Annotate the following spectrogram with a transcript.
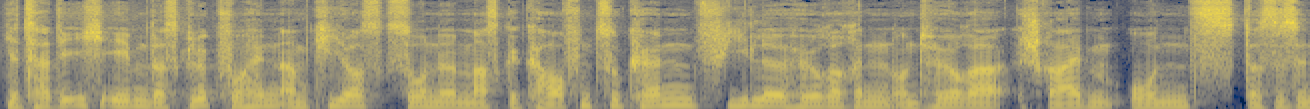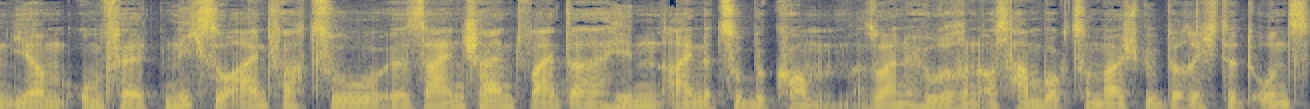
Jetzt hatte ich eben das Glück, vorhin am Kiosk so eine Maske kaufen zu können. Viele Hörerinnen und Hörer schreiben uns, dass es in ihrem Umfeld nicht so einfach zu äh, sein scheint, weiterhin eine zu bekommen. Also eine Hörerin aus Hamburg zum Beispiel berichtet uns,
